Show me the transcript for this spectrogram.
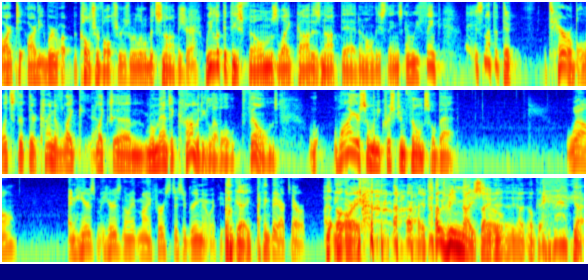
art, arty, we're culture vultures, we're a little bit snobby. Sure. We look at these films like God is not dead and all these things, and we think it's not that they're terrible; it's that they're kind of like like um, romantic comedy level films. Why are so many Christian films so bad? Well, and here's here's my, my first disagreement with you. Okay. I think they are terrible. I think Oh, all right, all right. I was being nice. I, uh, okay, yeah.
